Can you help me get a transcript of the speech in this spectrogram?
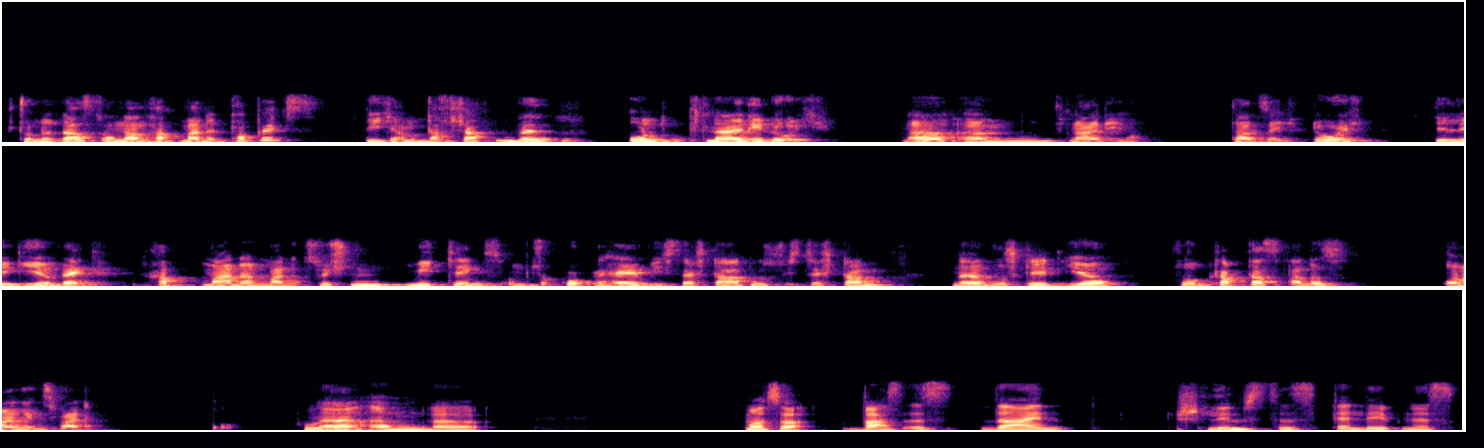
Stunde das, sondern habe meine Topics, die ich am Tag schaffen will und knall die durch. Ne, mhm. ähm, knall die tatsächlich durch, delegiere weg, habe meine, meine Zwischenmeetings, um zu gucken, hey, wie ist der Status, wie ist der Stand, ne, wo steht ihr, so klappt das alles und dann geht's weiter. Cool. Ne, ähm, äh, Monster, was ist dein schlimmstes Erlebnis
